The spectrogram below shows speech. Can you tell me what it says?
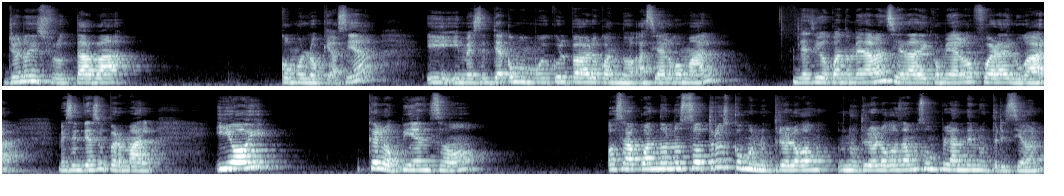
yo no disfrutaba como lo que hacía y, me sentía como muy culpable cuando hacía algo mal. Les digo, cuando me daba ansiedad y comía algo fuera de lugar, me sentía súper mal. Y hoy que lo pienso, o sea, cuando nosotros como nutriólogos, nutriólogos damos un plan de nutrición,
